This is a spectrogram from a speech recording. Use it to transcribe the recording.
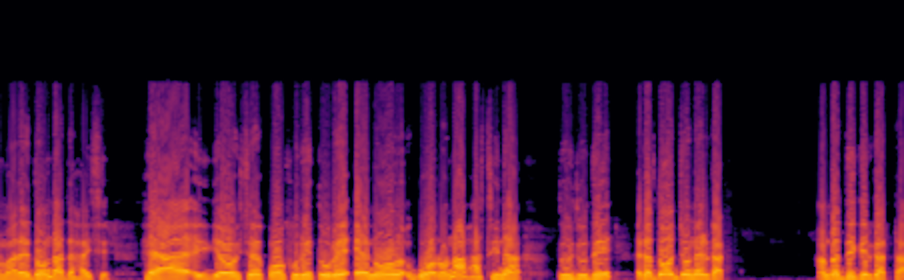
আমার দণ্ডা দেখাইছে। হ্যাঁ ইয়ে হয়েছে কফুরি তোরে এন ঘর না ফাঁসি না। তুই যদি এটা দশ জনের গাট আমরা দিঘির ঘাটটা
